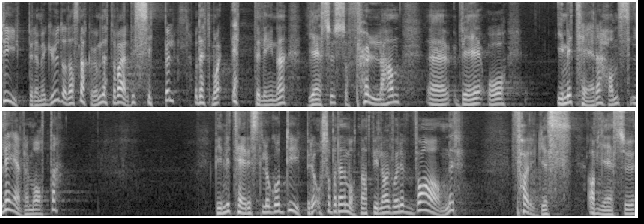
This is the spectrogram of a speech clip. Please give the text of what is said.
dypere med Gud. og Da snakker vi om dette å være disippel og dette med å etterligne Jesus og følge ham eh, ved å imitere hans levemåte. Vi inviteres til å gå dypere også på den måten at vi lar våre vaner farges av Jesu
